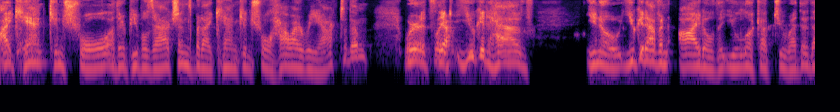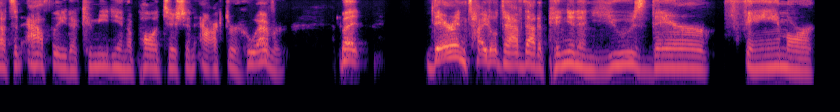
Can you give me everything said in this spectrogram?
I can't control other people's actions, but I can control how I react to them. Where it's like yeah. you could have you know, you could have an idol that you look up to, whether that's an athlete, a comedian, a politician, actor, whoever. But they're entitled to have that opinion and use their fame or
